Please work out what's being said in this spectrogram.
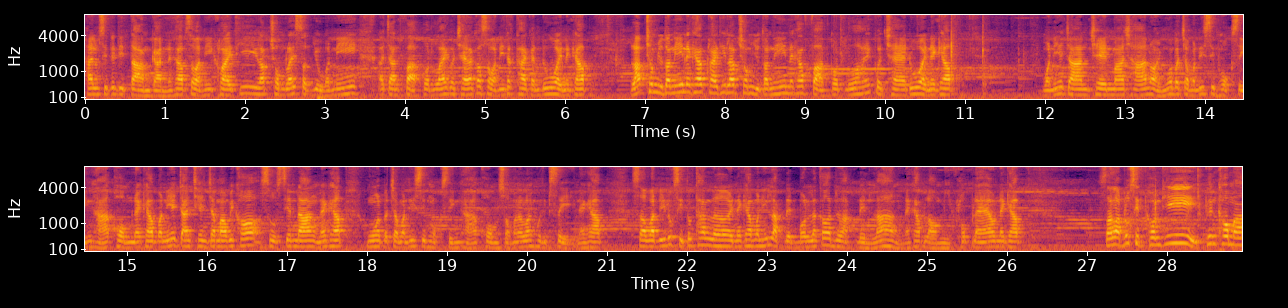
ให้ลูกศิษย์ได้ติดตามกันนะครับสวัสดีใครที่รับชมไลฟ์สดอยู่วันนี้ อาจารย์ฝากกดไลค์กดแชร์แล้วก็สวัสดีทักทายกันด้วยนะครับรับชมอยู่ตอนนี้นะครับใครที่รับชมอยู่ตอนนี้นะครับฝากกดไลค์กดแชร์ด้วยนะครับ วันนี้อาจารย์เชนมาช้าหน่อยงวดประจำวันที่ 16 สิงหาคมนะครับวันนี้อาจารย์เชนจะมาวิเคราะห์สูตรเซียนดังนะครับงวดประจำวันที่ 16 สิงหาคม 2564 นะครับสวัสดีลูกศิษย์ทุกท่านเลยนะครับวันนี้หลักเด่นบนแล้วก็หลักเด่นล่างนะครับเรามีครบแล้วนะครับสำหรับลูกศิษย์คนที่เพิ่งเข้ามา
